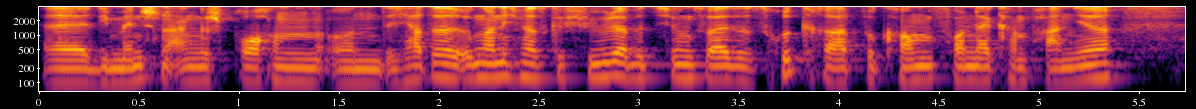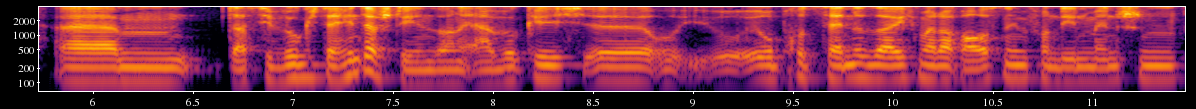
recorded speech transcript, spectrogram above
äh, die Menschen angesprochen und ich hatte irgendwann nicht mehr das Gefühl, beziehungsweise das Rückgrat bekommen von der Kampagne, ähm, dass sie wirklich dahinter stehen, sondern eher wirklich äh, ihre Prozente, sage ich mal, da rausnehmen von den Menschen,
